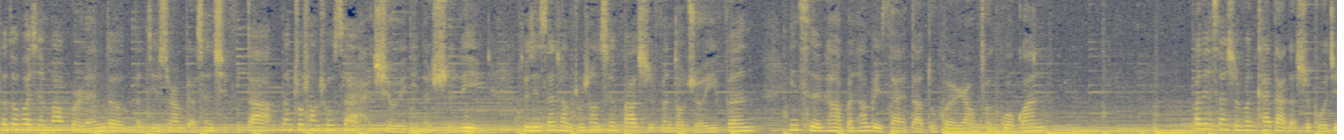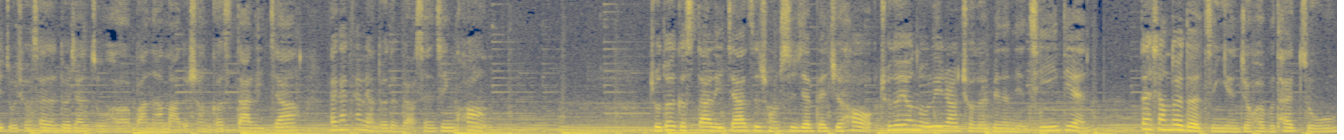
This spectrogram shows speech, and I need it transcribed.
大都会先发 Berlander，本季虽然表现起伏大，但主场出赛还是有一定的实力。最近三场主场先发十分都只有一分，因此看到本场比赛大都会让分过关。八点三十分开打的是国际足球赛的对战组合，巴拿马对上哥斯达黎加。来看看两队的表现近况。主队哥斯达黎加自从世界杯之后，球队又努力让球队变得年轻一点。但相对的经验就会不太足。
